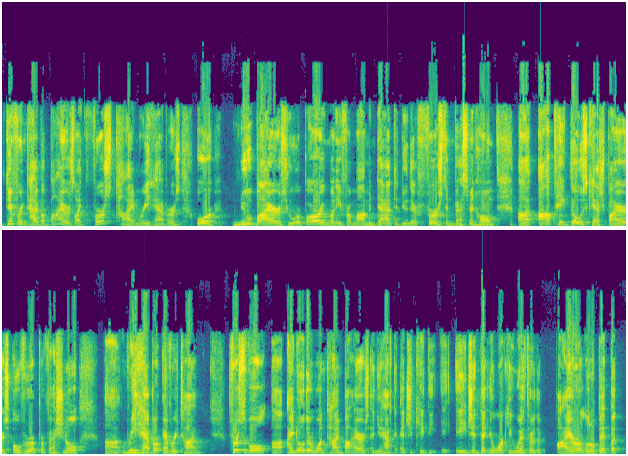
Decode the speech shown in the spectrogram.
different type of buyers like first time rehabbers or new buyers who are borrowing money from mom and dad to do their first investment home uh, i'll take those cash buyers over a professional uh, rehabber every time first of all uh, i know they're one time buyers and you have to educate the agent that you're working with or the buyer a little bit but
